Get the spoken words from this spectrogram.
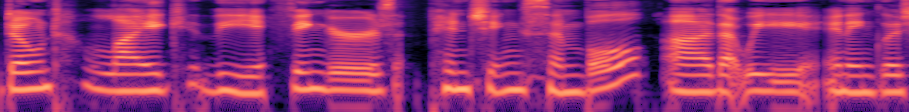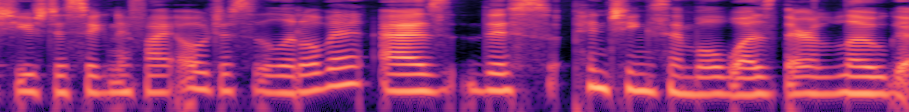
don't like the fingers pinching symbol uh, that we in English used to signify, oh, just a little bit, as this pinching symbol was their logo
